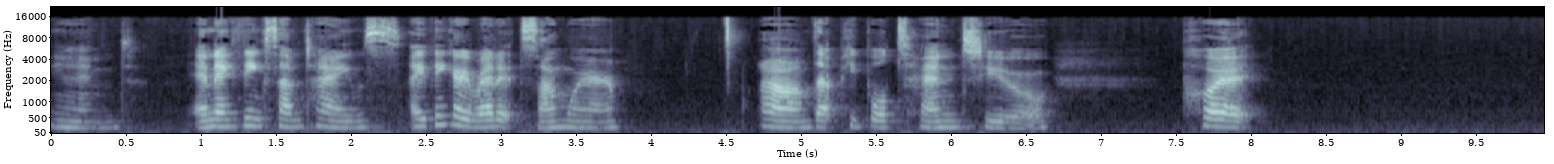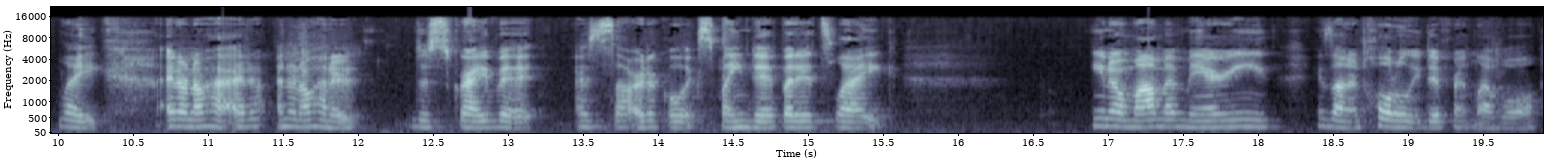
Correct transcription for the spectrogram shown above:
And and I think sometimes I think I read it somewhere um, that people tend to put like I don't know how I don't, I don't know how to describe it as the article explained it, but it's like you know, Mama Mary is on a totally different level.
